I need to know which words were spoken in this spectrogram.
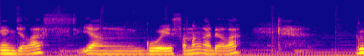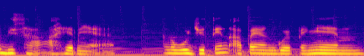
Yang jelas yang gue seneng adalah gue bisa akhirnya ngewujudin apa yang gue pengen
